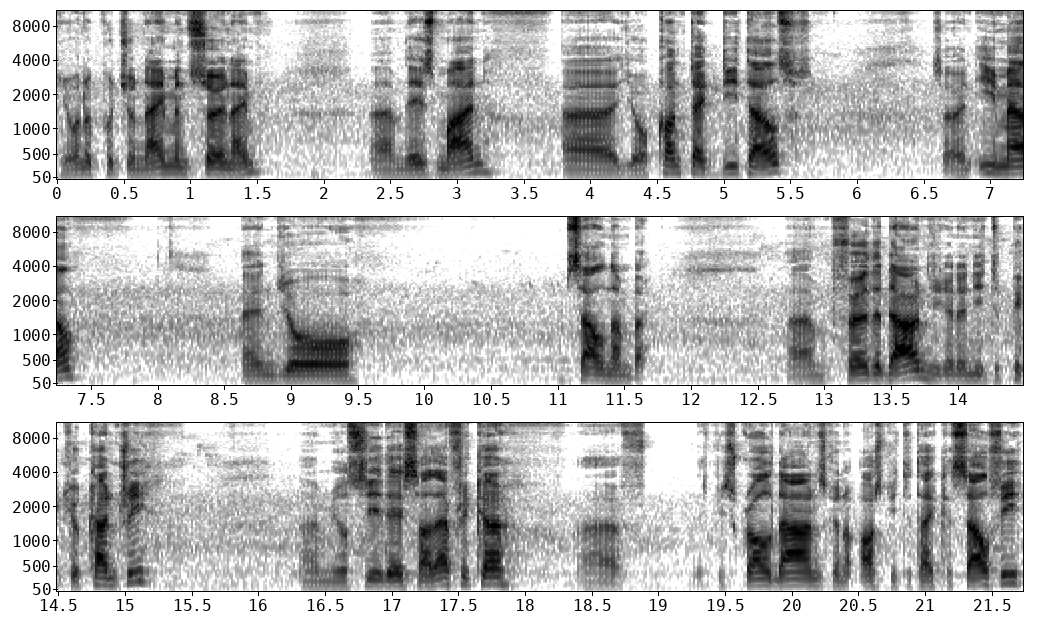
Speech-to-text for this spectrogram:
You want to put your name and surname. Um, there's mine. Uh, your contact details. So an email and your cell number. Um, further down, you're going to need to pick your country. Um, you'll see there South Africa. Uh, if you scroll down, it's going to ask you to take a selfie.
